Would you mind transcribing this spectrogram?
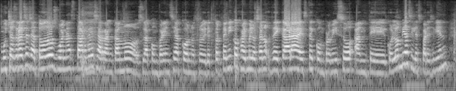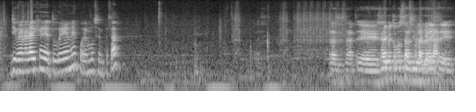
Muchas gracias a todos, buenas tardes. Arrancamos la conferencia con nuestro director técnico Jaime Lozano de cara a este compromiso ante Colombia. Si les parece bien, Gibran Araige de TUDN, podemos empezar. Gracias, eh, Jaime, ¿cómo estás? Gibran Araige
